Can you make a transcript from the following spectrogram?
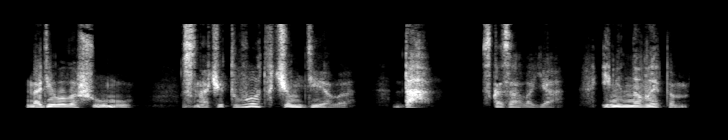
наделала шуму. Значит, вот в чем дело. Да, сказала я. Именно в этом.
